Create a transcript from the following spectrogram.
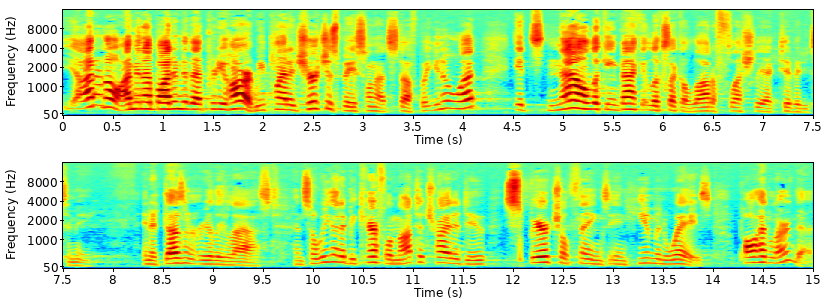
Yeah, I don't know. I mean, I bought into that pretty hard. We planted churches based on that stuff. But you know what? It's now looking back, it looks like a lot of fleshly activity to me and it doesn't really last. And so we got to be careful not to try to do spiritual things in human ways. Paul had learned that.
